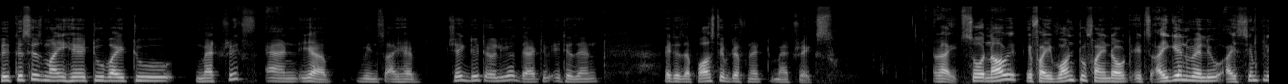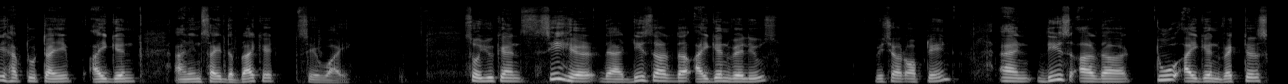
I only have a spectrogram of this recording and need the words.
this is my here 2 by 2 matrix and yeah means I have checked it earlier that it is an it is a positive definite matrix right. So, now if I want to find out its eigenvalue I simply have to type eigen and inside the bracket say y. So, you can see here that these are the eigenvalues which are obtained and these are the two eigenvectors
